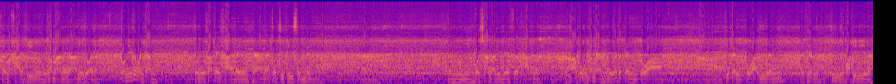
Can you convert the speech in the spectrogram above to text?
เคยมาขายทีนึงนี่ก็มาในงานนี้ด้วยนะตัวนี้ก็เหมือนกัน ตัวนี้ก็ไปขายในงานนะตัว GP 0 1 นะครับ เป็นเวอร์ชันอนิเมะเฟิร์สทัชนะแล้วก็พวกอุลตร้าแมนพวกนี้ก็จะเป็นตัวที่เป็นตัวอีเวนต์ไอเทมนะครับที่มีเฉพาะที่นี่นะ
